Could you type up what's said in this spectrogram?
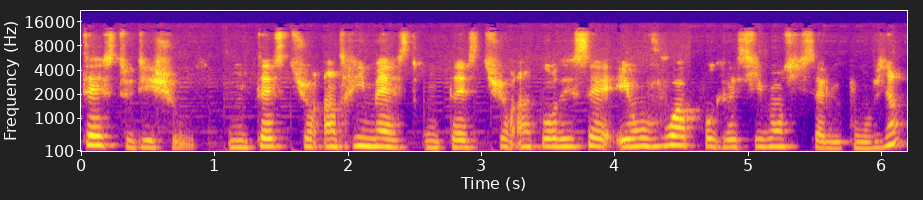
teste des choses on teste sur un trimestre, on teste sur un cours d'essai et on voit progressivement si ça lui convient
